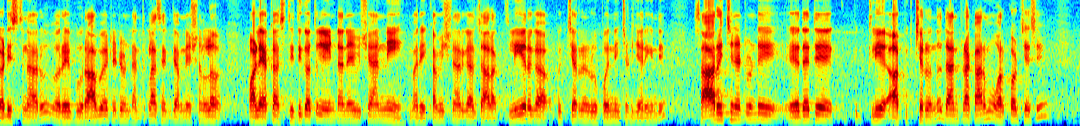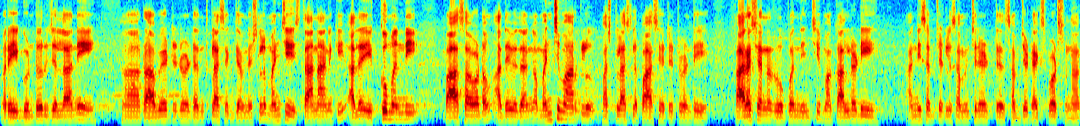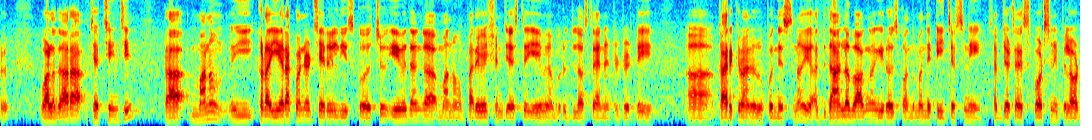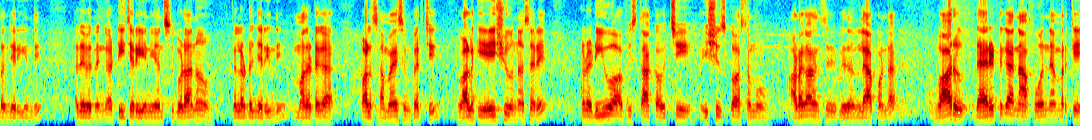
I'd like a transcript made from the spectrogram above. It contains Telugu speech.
గడిస్తున్నారు. రేపు రాబోయేటటువంటి టెన్త్ క్లాస్ ఎగ్జామినేషన్లో వాళ్ళ యొక్క స్థితిగతులు ఏంటనే విషయాన్ని మరి కమిషనర్ గారు చాలా క్లియర్గా పిక్చర్ని రూపొందించడం జరిగింది. సార్ ఇచ్చినటువంటి ఏదైతే క్లియర్ ఆ పిక్చర్ ఉందో దాని ప్రకారం వర్కౌట్ చేసి మరి గుంటూరు జిల్లాని రాబోయేటటువంటి టెన్త్ క్లాస్ ఎగ్జామినేషన్లో మంచి స్థానానికి అదే ఎక్కువ మంది పాస్ అవ్వడం అదేవిధంగా మంచి మార్కులు ఫస్ట్ క్లాస్లో పాస్ అయ్యేటటువంటి కార్యాచరణ రూపొందించి మాకు ఆల్రెడీ అన్ని సబ్జెక్టులకు సంబంధించిన సబ్జెక్ట్ ఎక్స్పర్ట్స్ ఉన్నారు. వాళ్ళ ద్వారా చర్చించి రా మనం ఇక్కడ ఏ రకమైన చర్యలు తీసుకోవచ్చు ఏ విధంగా మనం పర్యవేక్షణ చేస్తే ఏమి అభివృద్ధులు వస్తాయనేటటువంటి కార్యక్రమాన్ని రూపొందిస్తున్నాం. అది దానిలో భాగంగా ఈరోజు కొంతమంది టీచర్స్ని సబ్జెక్ట్ ఎక్స్పర్ట్స్ని పిలవడం జరిగింది. అదేవిధంగా టీచర్ యూనియన్స్ కూడాను పిలవడం జరిగింది. మొదటగా వాళ్ళ సమావేశం పరిచి వాళ్ళకి ఏ ఇష్యూ ఉన్నా సరే ఇక్కడ డిఓ ఆఫీస్ దాకా వచ్చి ఇష్యూస్ కోసము అడగాల్సిన విధం లేకుండా వారు డైరెక్ట్గా నా ఫోన్ నెంబర్కి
